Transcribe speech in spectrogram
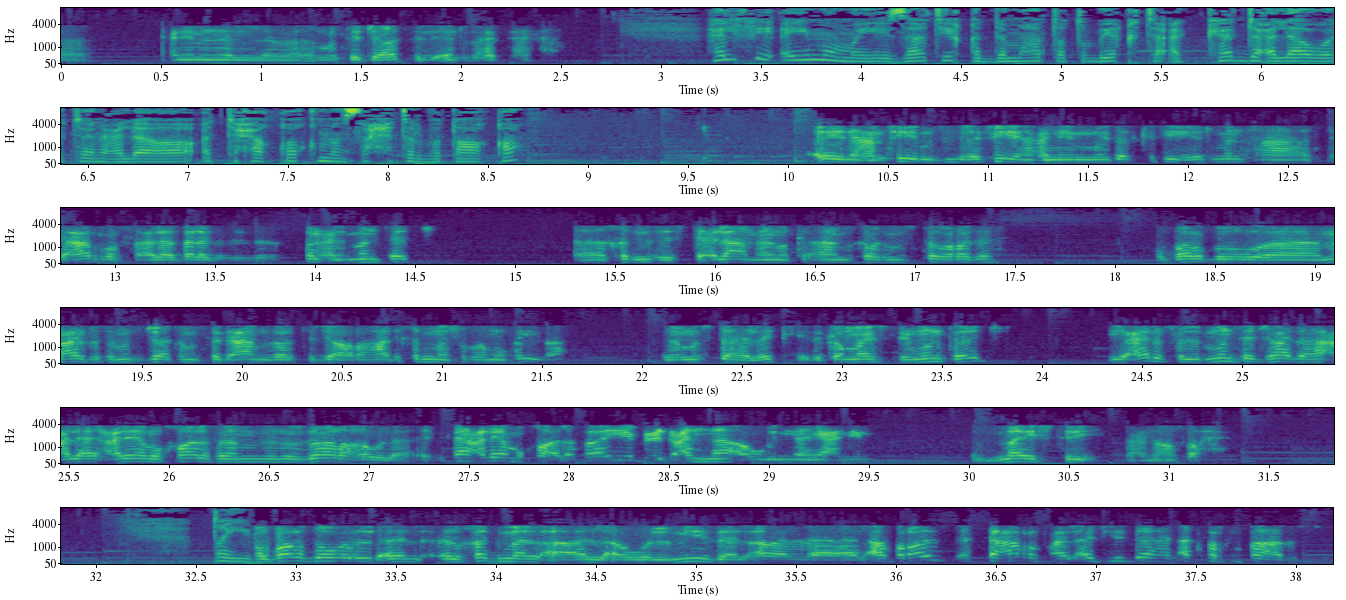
يعني من المنتجات اللي أنت بحثت عنها. هل في أي مميزات يقدمها تطبيق تأكد علاوة على التحقق من صحة البطاقة؟ أي نعم في في يعني مميزات كثير منها التعرف على بلد صنع المنتج آه، خدمة الاستعلام على المكونات المستورده وبرضو آه، معرفة المنتجات المستدعاه من وزاره التجارة هذه خدمة أشوفها مهمة للمستهلك إذا كان ما يشتري منتج يعرف المنتج هذا عليه مخالفة من الوزارة أو لا، إذا كان عليه مخالفة يبعد عنه أو إنه يعني ما يشتريه معنى أصح. طيب ال- الخدمة ال- ال- أو الميزة ال- ال- الأبرز التعرف على الأجهزة الاكثر كفاءة بالسوق.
